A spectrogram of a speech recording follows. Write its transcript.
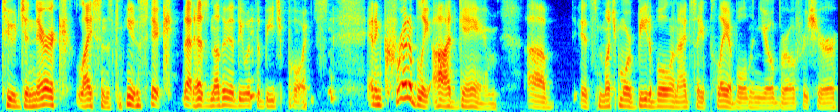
to generic licensed music that has nothing to do with the Beach Boys. An incredibly odd game. Uh, it's much more beatable and I'd say playable than Yobro for sure.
